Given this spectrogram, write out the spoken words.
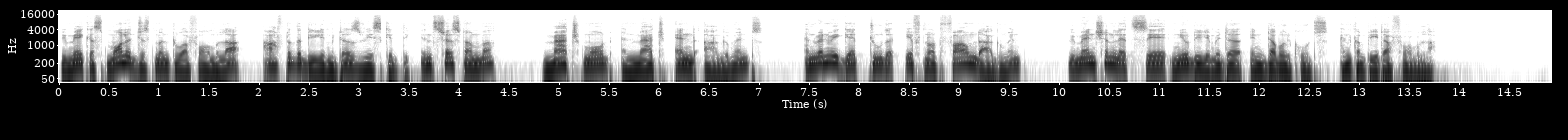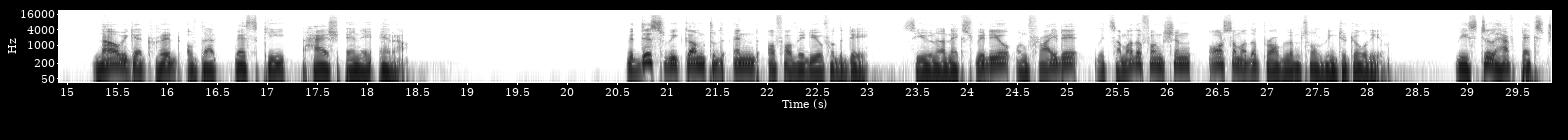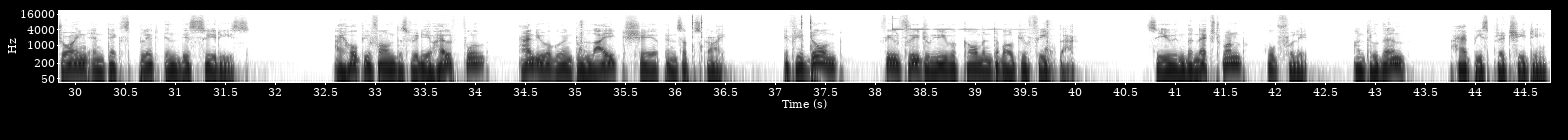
We make a small adjustment to our formula. After the delimiters, we skip the instance number, match mode and match end arguments and when we get to the if not found argument, we mention let's say new delimiter in double quotes and complete our formula. Now we get rid of that pesky hash NA error. With this, we come to the end of our video for the day. See you in our next video on Friday with some other function or some other problem solving tutorial. We still have text join and text split in this series. I hope you found this video helpful and you are going to like, share and subscribe. If you don't, feel free to leave a comment about your feedback. See you in the next one, hopefully. Until then, happy spreadsheeting.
